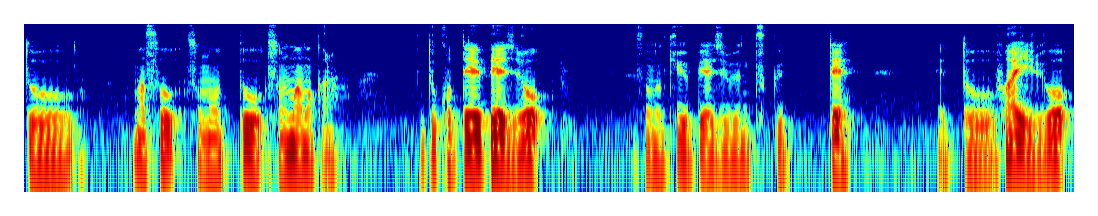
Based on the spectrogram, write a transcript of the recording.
とまあそうそのとそのままかな。えっと、固定ページをその9ページ分作ってえっとファイルを、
